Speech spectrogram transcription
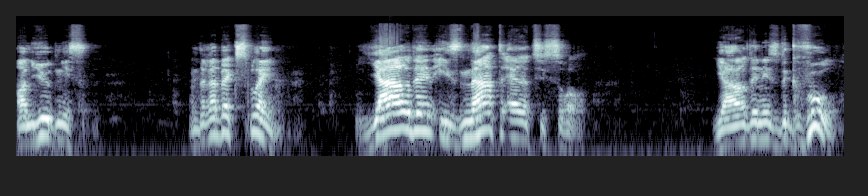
on Yud Nisan. And the Rebbe explained, Yarden is not Eretz Yisrael. Yarden is the Gvul.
